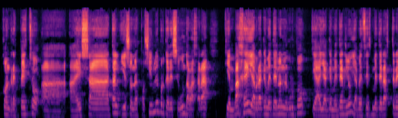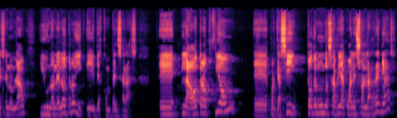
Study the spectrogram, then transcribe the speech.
con respecto a, esa tal, y eso no es posible porque de segunda bajará quien baje y habrá que meterlo en el grupo que haya que meterlo, y a veces meterás tres en un lado y uno en el otro y, y descompensarás. Eh, la otra opción, eh, porque así todo el mundo sabría cuáles son las reglas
